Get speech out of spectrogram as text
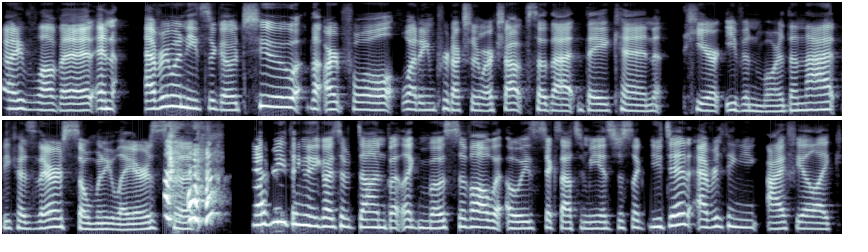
I love it. And everyone needs to go to the Artful Wedding Production Workshop so that they can hear even more than that because there are so many layers to everything that you guys have done. But like most of all, what always sticks out to me is just like you did everything you, I feel like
